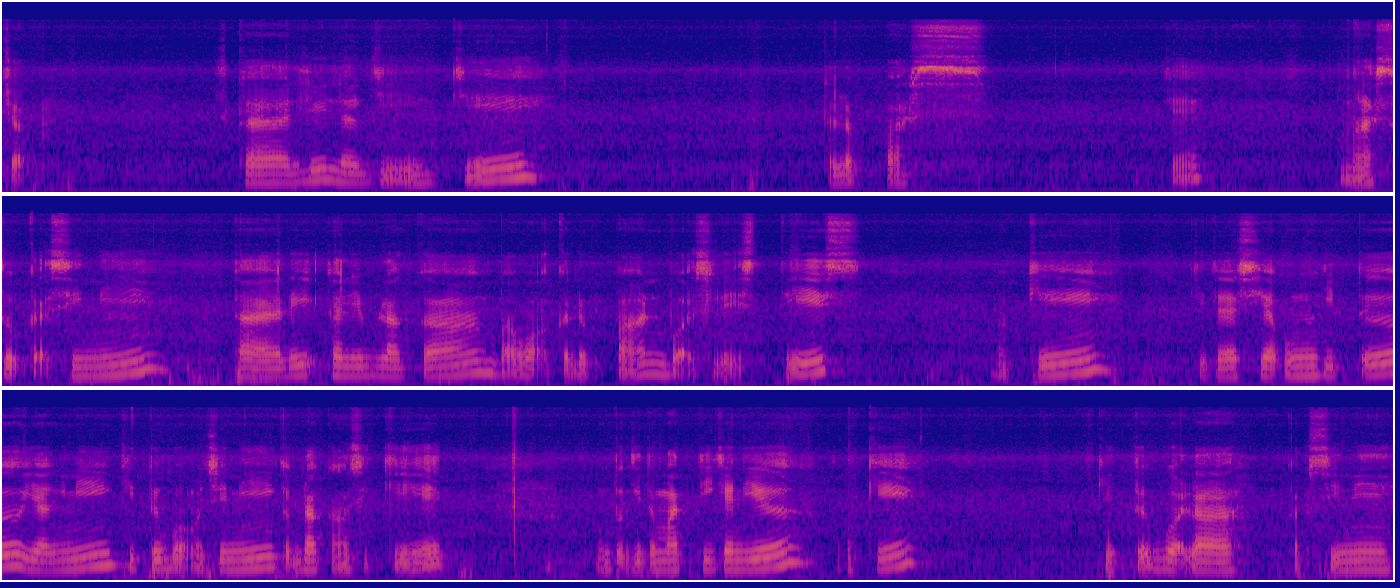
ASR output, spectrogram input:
Sekejap. Sekali lagi. Okey. Terlepas. Okey. Masuk kat sini, tarik tali belakang, bawa ke depan, buat slit stitch. Okey. Kita dah siap bunga kita. Yang ni kita buat macam ni ke belakang sikit. Untuk kita matikan dia. Okey. Kita buatlah kat sini.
